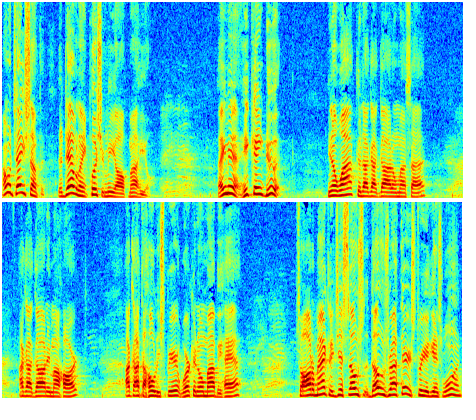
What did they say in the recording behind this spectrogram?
I'm going to tell you something. The devil ain't pushing me off my hill. Amen. Amen. He can't do it. You know why? Because I got God on my side. I got God in my heart. I got the Holy Spirit working on my behalf. So automatically, just those, those right there is three against one.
